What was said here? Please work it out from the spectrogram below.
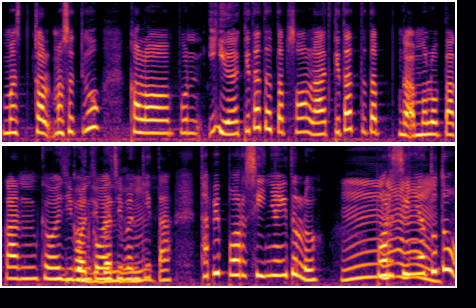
mas kalau maksudku kalaupun iya kita tetap sholat kita tetap nggak melupakan kewajiban kewajiban hmm. kita tapi porsinya itu loh Hmm. porsinya tuh tuh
